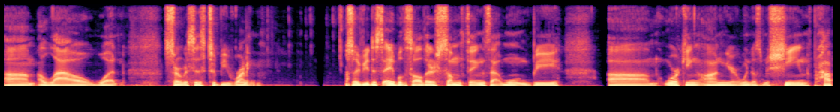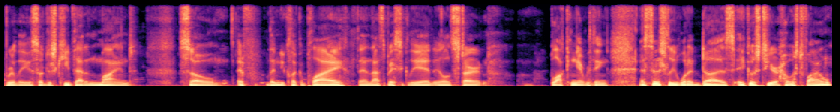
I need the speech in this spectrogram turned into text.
um, allow what services to be running. So if you disable this all, there's some things that won't be um, working on your Windows machine properly. So just keep that in mind. So if then you click apply, then that's basically it. It'll start blocking everything. Essentially what it does, it goes to your host file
